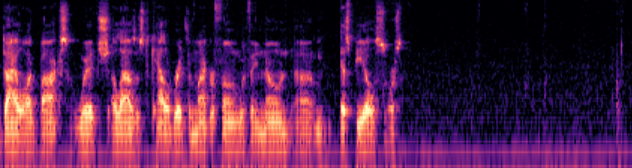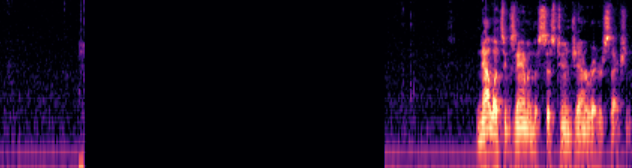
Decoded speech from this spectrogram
dialog box which allows us to calibrate the microphone with a known um, SPL source. Now let's examine the SysTune generator section.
